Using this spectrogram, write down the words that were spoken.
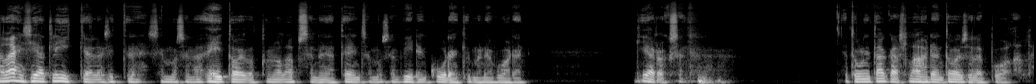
Mä lähdin sieltä liikkeelle sitten semmoisena ei-toivottuna lapsena ja tein semmoisen 5-60 vuoden kierroksen. Ja tulin takaisin Lahden toiselle puolelle.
